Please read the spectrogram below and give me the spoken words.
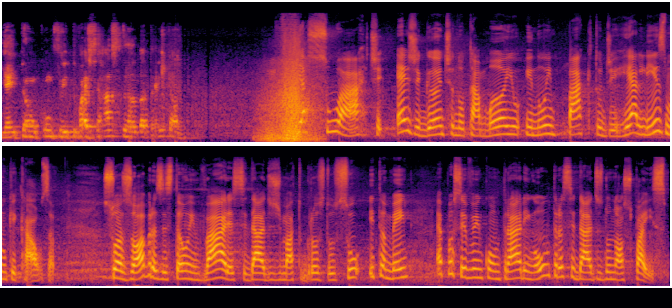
E então o conflito vai se arrastando até então. E a sua arte é gigante no tamanho e no impacto de realismo que causa. Suas obras estão em várias cidades de Mato Grosso do Sul e também é possível encontrar em outras cidades do nosso país.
